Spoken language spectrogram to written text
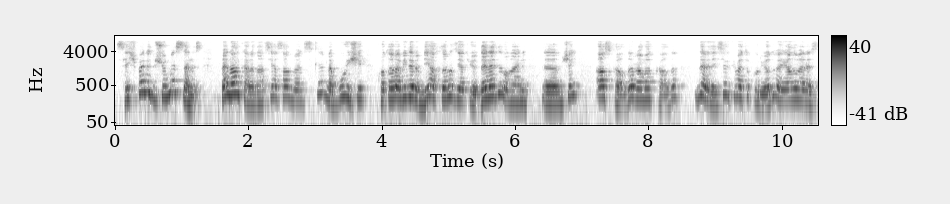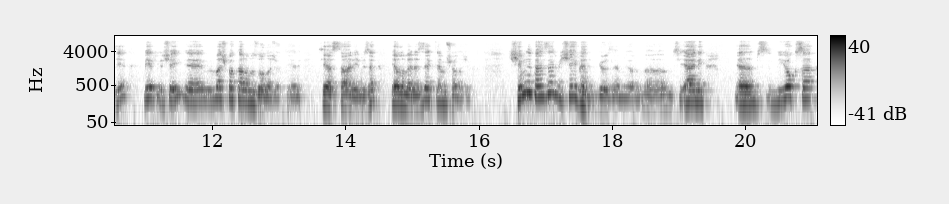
seçmeni düşünmezseniz ben Ankara'dan siyasal mühendisliklerle bu işi kotarabilirim diye aklınız yatıyor. Denedi o yani e, şey az kaldı, ramak kaldı. Neredeyse hükümeti kuruyordu ve Yalımerez diye bir şey e, başbakanımız olacaktı. Yani siyasi tarihimize Yalımerez'i eklemiş olacaktı. Şimdi benzer bir şey ben gözlemliyorum. Yani yoksa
